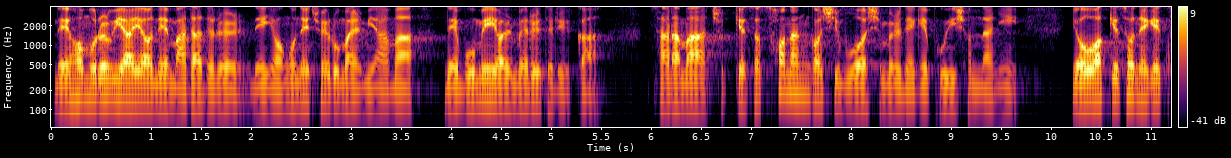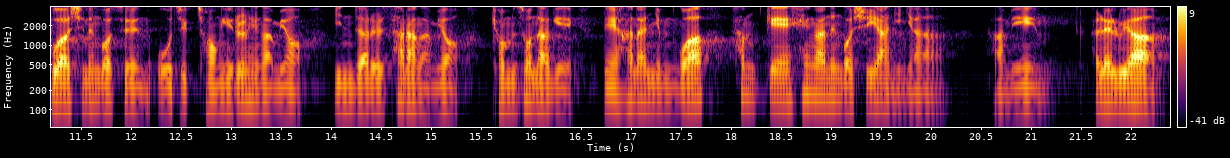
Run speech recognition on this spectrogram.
내 허물을 위하여 내 마다들을 내 영혼의 죄로 말미암아 내 몸의 열매를 드릴까? 사람아 주께서 선한 것이 무엇임을 내게 보이셨나니 여호와께서 내게 구하시는 것은 오직 정의를 행하며 인자를 사랑하며 겸손하게 내 하나님과 함께 행하는 것이 아니냐. 아멘. 할렐루야.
